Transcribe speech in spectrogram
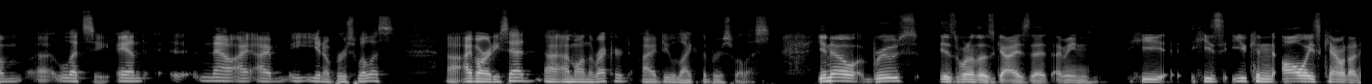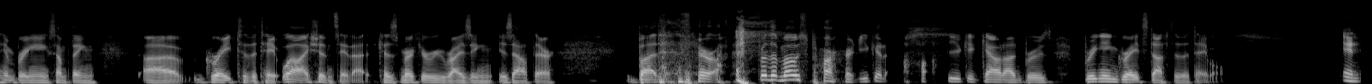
Um, uh, let's see. And uh, now I, I, you know, Bruce Willis. Uh, I've already said uh, I'm on the record. I do like the Bruce Willis. You know, Bruce is one of those guys that I mean, he he's you can always count on him bringing something uh, great to the table. Well, I shouldn't say that because Mercury Rising is out there, but there, are, for the most part, you can you can count on Bruce bringing great stuff to the table. And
